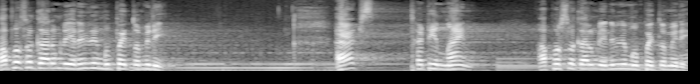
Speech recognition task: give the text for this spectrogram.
అపోసల కాలంలో ఎనిమిది ముప్పై తొమ్మిది. యాక్ట్స్ థర్టీ నైన్ అపోసల కాలంలో ఎనిమిది ముప్పై తొమ్మిది.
